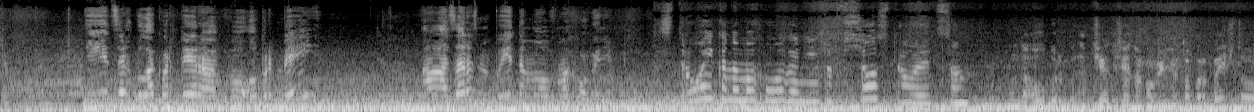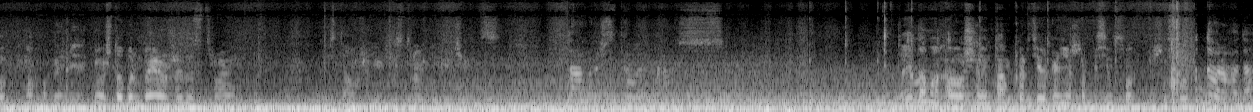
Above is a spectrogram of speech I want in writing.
Такое. І це ж була квартира в Обербей. А зараз ми поїдемо в Махогані. Стройка на Махогані, тут все строїться. Ну да, Обер... а чем отличает Махогани от Обербей, что Махогани, ну, что Обербей уже достроен. Да и дома хорошие, там квартира, конечно, по 700, по 600. Тут дорого, так? Да?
